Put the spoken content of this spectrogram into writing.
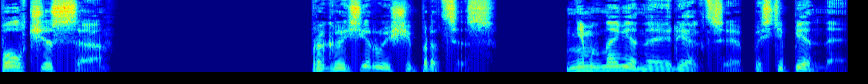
Полчаса. Прогрессирующий процесс. Не мгновенная реакция, постепенная.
